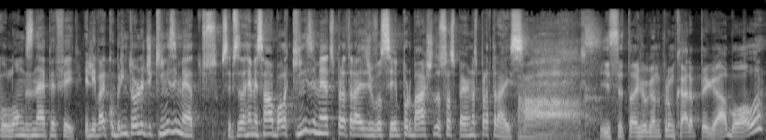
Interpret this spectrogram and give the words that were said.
o long snap é feito? Ele vai cobrir em torno de 15 metros. Você precisa arremessar uma bola 15 metros para trás de você, por baixo das suas pernas para trás. E você tá jogando pra um cara pegar a bola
